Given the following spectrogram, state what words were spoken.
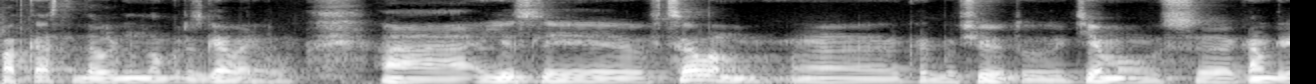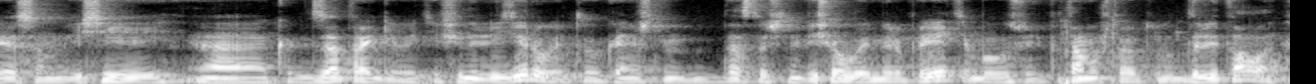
подкаста довольно много разговаривал. А если в целом э, как бы всю эту тему с Конгрессом ECA э, как затрагивать и финализировать, то, конечно, достаточно веселое мероприятие было, судя по тому, что оттуда долетало.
